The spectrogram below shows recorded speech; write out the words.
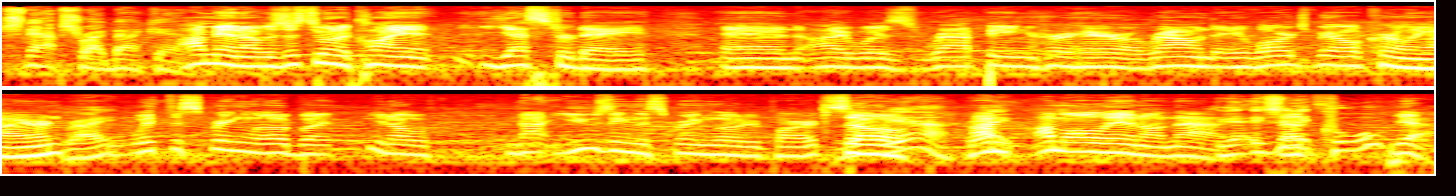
snaps right back in. I'm in. I was just doing a client yesterday, and I was wrapping her hair around a large barrel curling iron, Right. with the spring load, but you know, not using the spring loaded part. So Well, yeah, right. I'm, I'm all in on that. Yeah, isn't it cool? Yeah.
